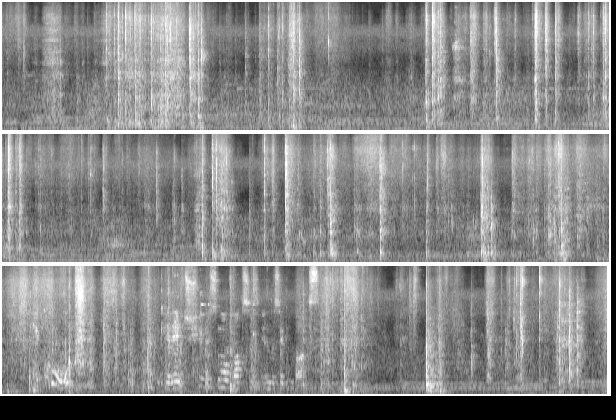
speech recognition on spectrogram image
Okay, there are two small boxes in the second box.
